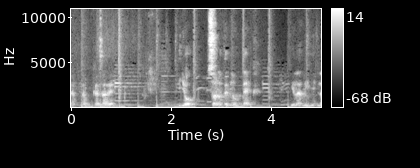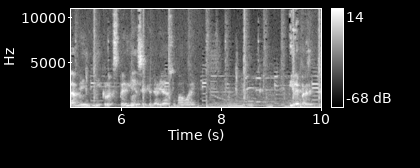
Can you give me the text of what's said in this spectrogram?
la, en casa de él. Y yo solo tenía un deck y la, mini, la mi- microexperiencia que yo había sumado ahí. Y le presenté.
